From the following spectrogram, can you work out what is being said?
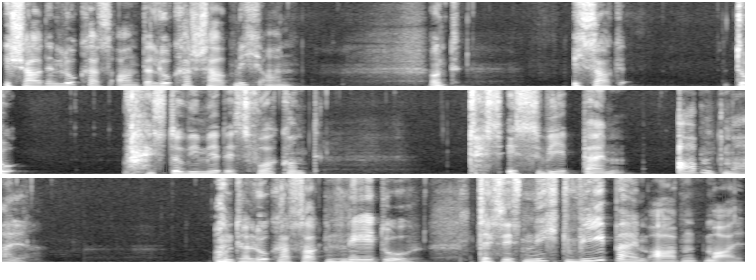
ich schaue den Lukas an, der Lukas schaut mich an. Und ich sage, du, weißt du, wie mir das vorkommt? Das ist wie beim Abendmahl. Und der Lukas sagt, nee du, das ist nicht wie beim Abendmahl.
